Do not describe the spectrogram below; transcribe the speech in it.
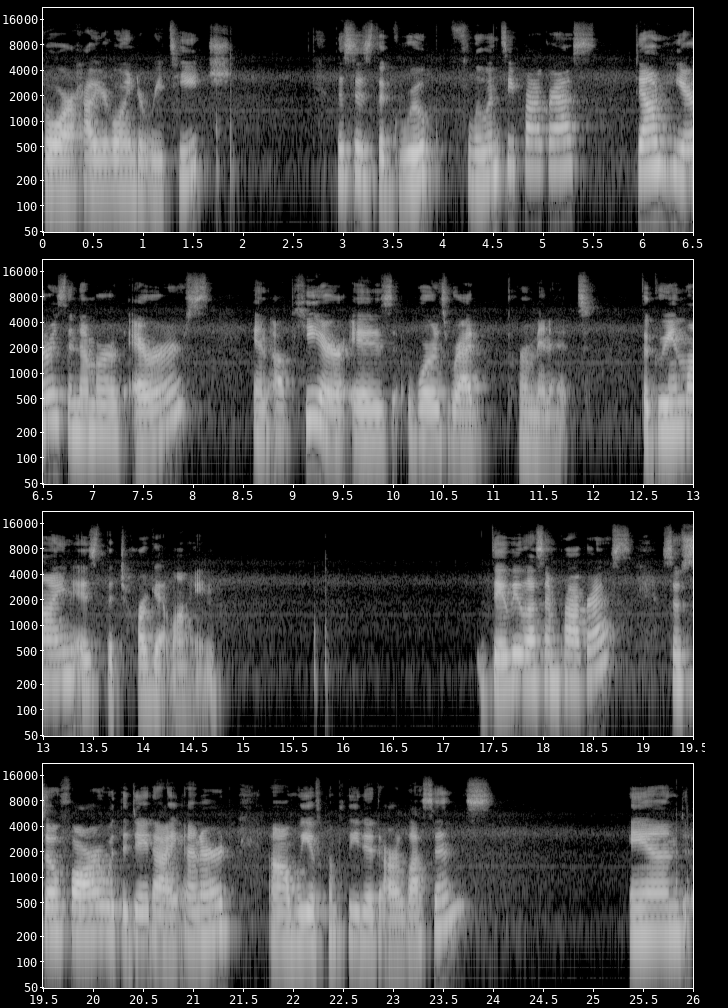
for how you're going to reteach. This is the group fluency progress. Down here is the number of errors and up here is words read per minute. The green line is the target line. Daily lesson progress. So, so far with the data I entered, um, we have completed our lessons. And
